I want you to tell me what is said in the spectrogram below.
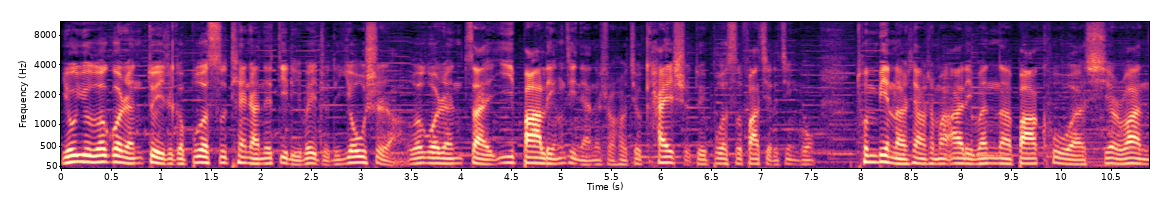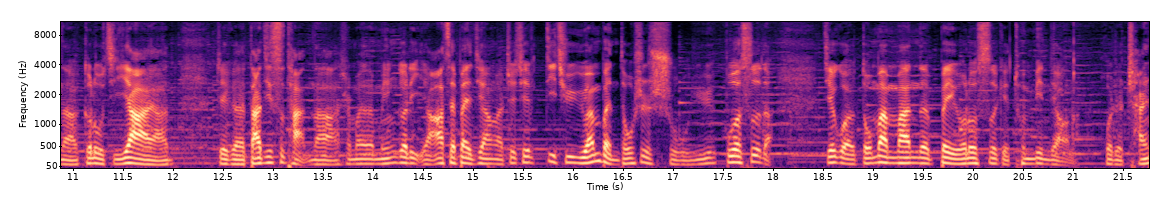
由于俄国人对这个波斯天然的地理位置的优势啊，俄国人在一八零几年的时候就开始对波斯发起了进攻，吞并了像什么埃里温呐、巴库啊、希尔万呐、格鲁吉亚呀、这个达吉斯坦呐、什么明格里啊、阿塞拜疆啊这些地区原本都是属于波斯的，结果都慢慢的被俄罗斯给吞并掉了，或者蚕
